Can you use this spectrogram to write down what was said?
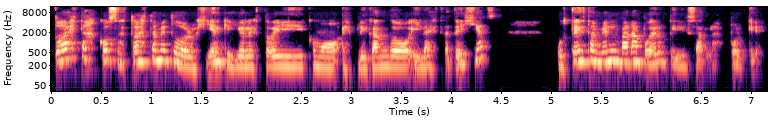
todas estas cosas, toda esta metodología que yo le estoy como explicando y las estrategias, ustedes también van a poder utilizarlas. ¿Por qué?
